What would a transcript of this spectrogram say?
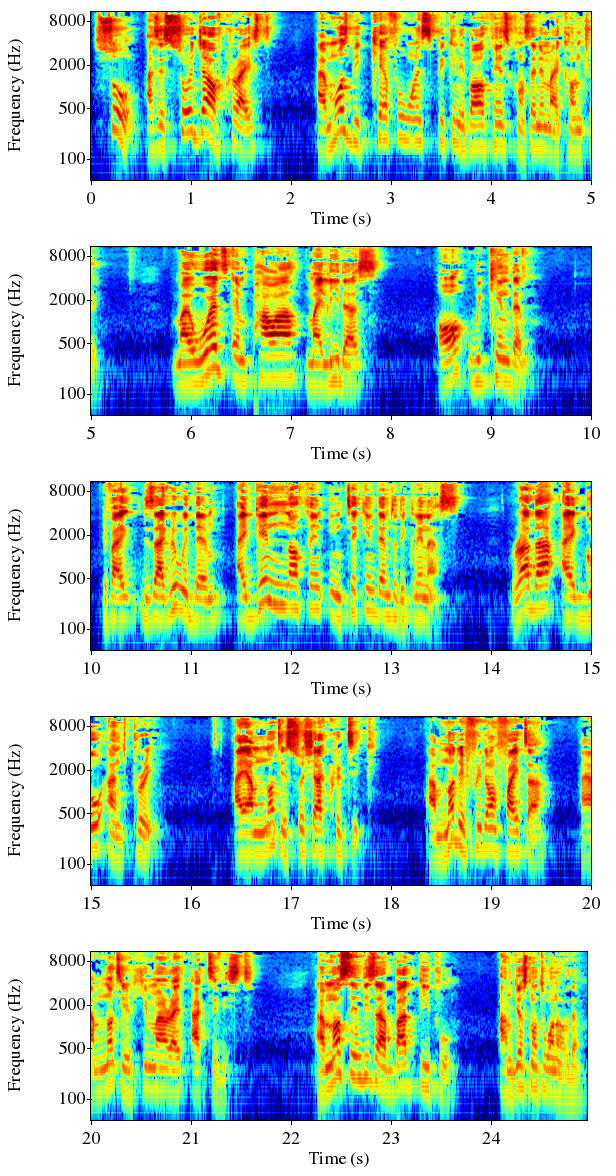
So, as a soldier of Christ, I must be careful when speaking about things concerning my country. My words empower my leaders or weaken them. If I disagree with them, I gain nothing in taking them to the cleaners. Rather, I go and pray. I am not a social critic. I'm not a freedom fighter. I am not a human rights activist. I'm not saying these are bad people. I'm just not one of them.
